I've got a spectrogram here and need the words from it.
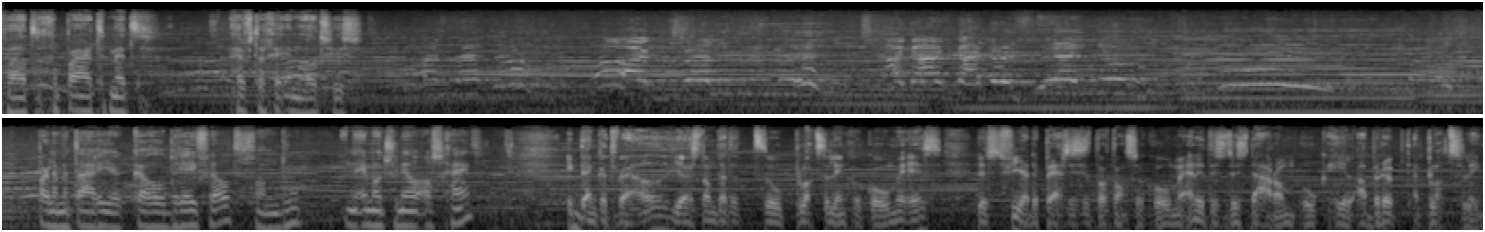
gaat gepaard met heftige emoties. Parlementariër Karel Breveld van Doe, een emotioneel afscheid? Ik denk het wel, juist omdat het zo plotseling gekomen is. Dus via de pers is het tot ons gekomen. En het is dus daarom ook heel abrupt en plotseling.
